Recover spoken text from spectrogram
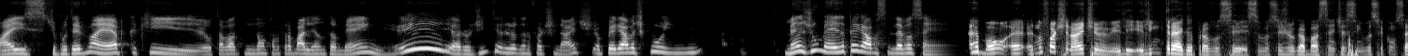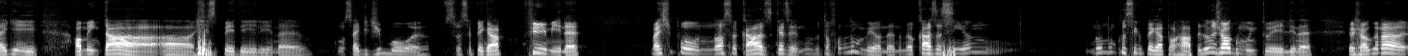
Mas, tipo, teve uma época que eu tava, não tava trabalhando também. E era o dia inteiro jogando Fortnite. Eu pegava, tipo, em menos de um mês eu pegava level 100. É bom, é, no Fortnite ele, ele entrega pra você, se você jogar bastante assim, você consegue aumentar a, a XP dele, né? Consegue de boa, se você pegar firme, né? Mas, tipo, no nosso caso, quer dizer, eu tô falando no meu, né? No meu caso, assim, eu não, não, não consigo pegar tão rápido. Eu não jogo muito ele, né? Eu jogo na,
